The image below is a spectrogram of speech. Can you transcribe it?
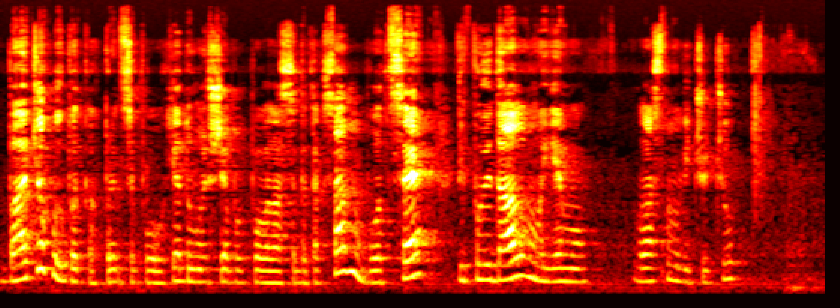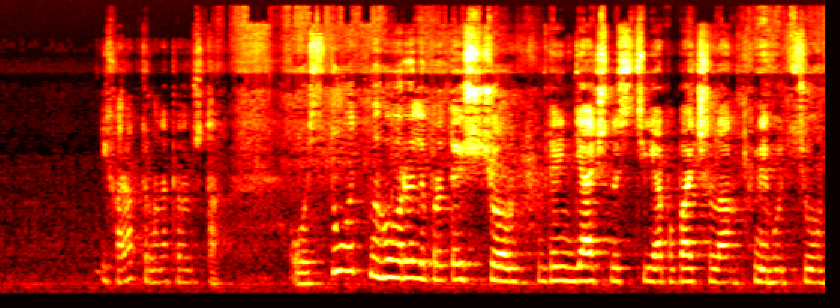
В багатьох випадках принципових я думаю, що я б повела себе так само, бо це відповідало моєму власному відчуттю і характеру, напевно ж так. Ось тут ми говорили про те, що День вдячності я побачила книгу цю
